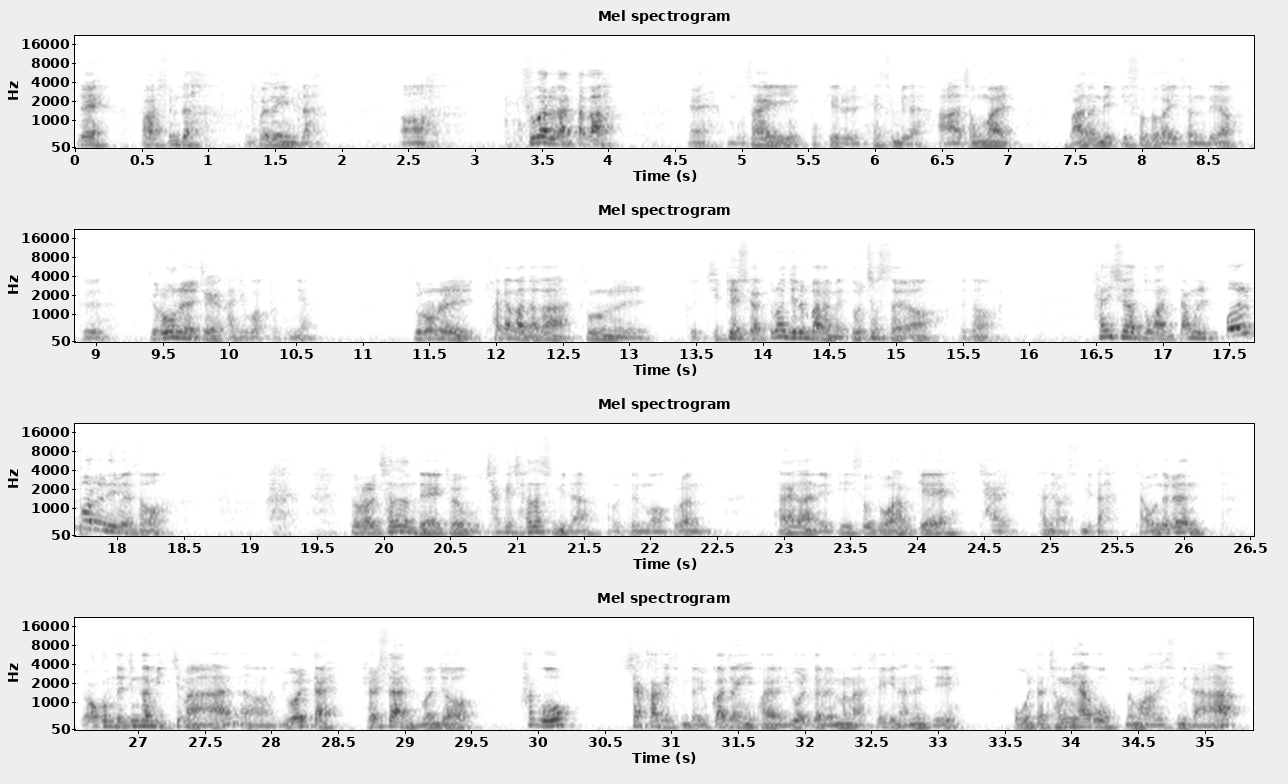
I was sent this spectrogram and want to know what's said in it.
네, 반갑습니다. 육과정입니다. 어, 휴가를 갔다가 예, 무사히 복귀를 했습니다. 아, 정말 많은 에피소드가 있었는데요. 그 드론을 제가 가지고 왔거든요. 드론을 촬영하다가 드론을 그 GPS가 끊어지는 바람에 놓쳤어요. 그래서 한 시간 동안 땀을 뻘뻘 흘리면서 드론을 찾았는데 결국 찾긴 찾았습니다. 아무튼 뭐 그런 다양한 에피소드와 함께 잘 다녀왔습니다. 자, 오늘은 조금 늦은 감이 있지만 어, 6월달 결산 먼저 하고 시작하겠습니다. 육과장이 과연 6월달 얼마나 수익이 났는지 그걸 일단 정리하고 넘어가겠습니다.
